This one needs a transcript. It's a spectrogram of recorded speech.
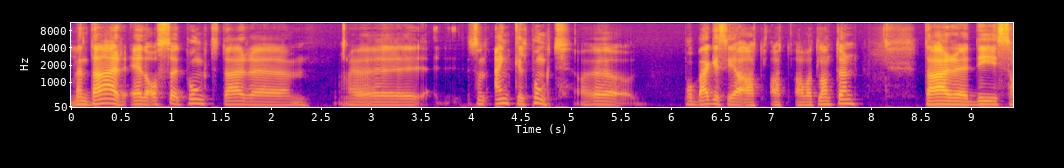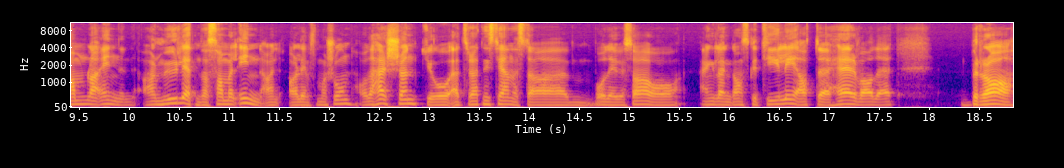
Men der er det også et punkt der Sånn enkelt punkt. eh, på begge sider av, av Atlanteren, der de inn, har muligheten til å samle inn all, all informasjon. Og det her skjønte jo etterretningstjenester både i USA og England ganske tidlig, at uh, her var det et bra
